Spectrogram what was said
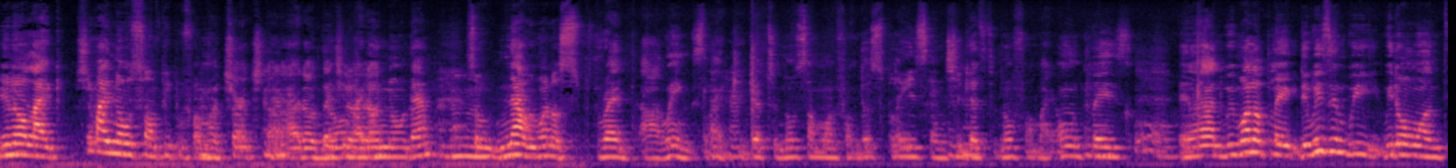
you know, like she might know some people from her church that mm-hmm. I don't That know. you don't I don't know. know them. Mm-hmm. So now we want to spread our wings. Like you get to know someone from this place, and she gets to know from my own place. Cool. And we want to play. The reason we we don't want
